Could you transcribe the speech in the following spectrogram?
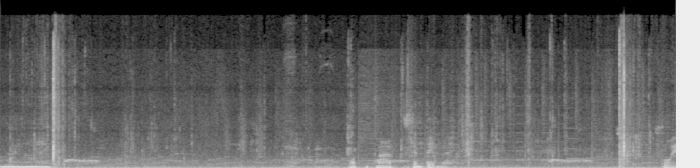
นี่ไงนี่ไงหมดมาเต็มเต็มเลย โอ้ย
